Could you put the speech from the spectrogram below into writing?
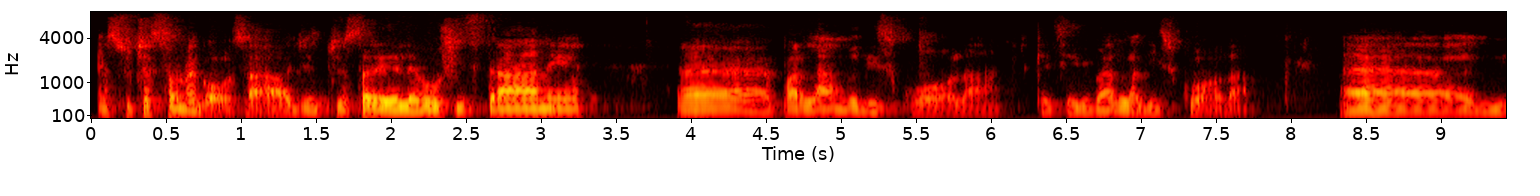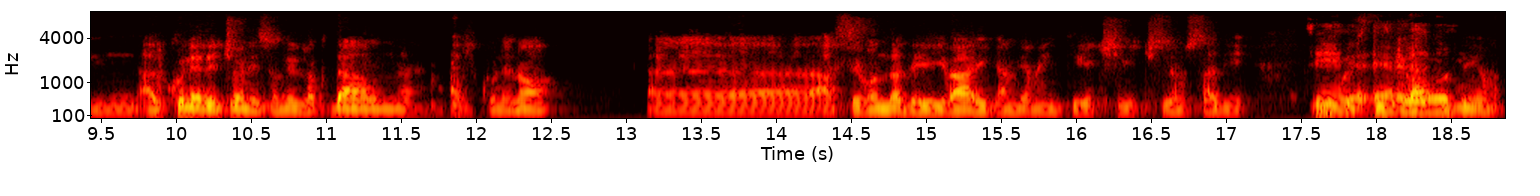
è successa una cosa, ci sono state delle voci strane eh, parlando di scuola, perché si riparla di scuola. Eh, alcune regioni sono in lockdown, alcune no, eh, a seconda dei vari cambiamenti che ci, ci sono stati sì, in questi è giorni. Relativo.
